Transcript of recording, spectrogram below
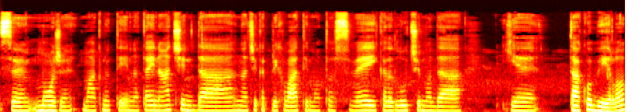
se može maknuti na taj način da znači kad prihvatimo to sve i kad odlučimo da je tako bilo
